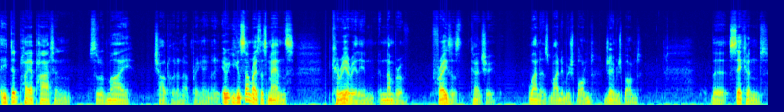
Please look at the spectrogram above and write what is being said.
he did play a part in sort of my childhood and upbringing. You can summarize this man's career really in a number of phrases, can't you? One is my name is Bond, James Bond. The second,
